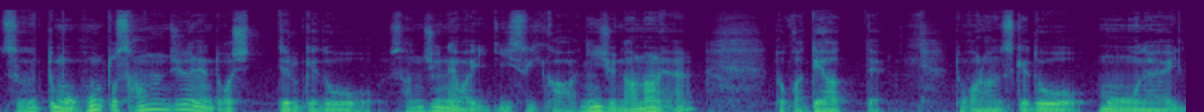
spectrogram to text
ずっともうほんと30年とか知ってるけど、30年は言い過ぎか、27年？とか出会って、とかなんですけど、もうね、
